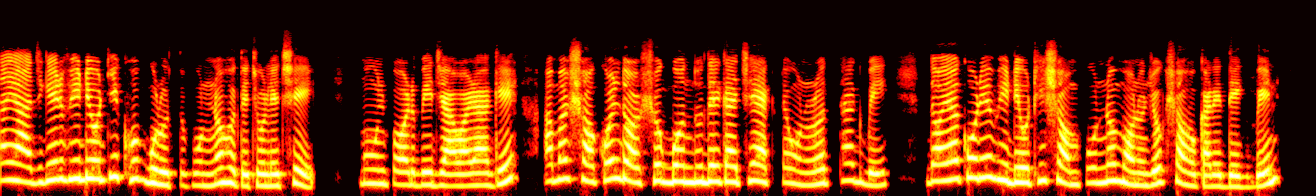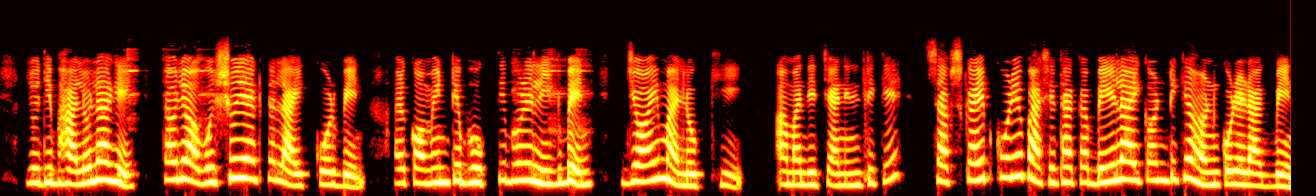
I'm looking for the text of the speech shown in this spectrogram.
তাই আজকের ভিডিওটি খুব গুরুত্বপূর্ণ হতে চলেছে। মূল পর্বে যাওয়ার আগে আমার সকল দর্শক বন্ধুদের কাছে একটা অনুরোধ থাকবে, দয়া করে ভিডিওটি সম্পূর্ণ মনোযোগ সহকারে দেখবেন। যদি ভালো লাগে, তাহলে অবশ্যই একটা লাইক করবেন আর কমেন্টে ভক্তি ভরে লিখবেন, জয় মা লক্ষ্মী। আমাদের চ্যানেলটিকে সাবস্ক্রাইব করে পাশে থাকা বেল আইকনটিকে অন করে রাখবেন।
